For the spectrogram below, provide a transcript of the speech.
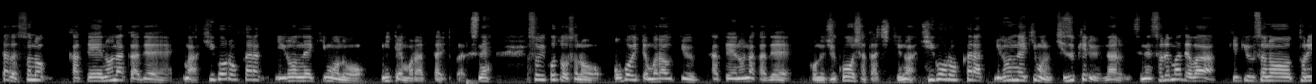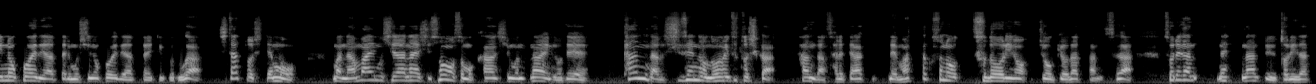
ただその過程の中で、まあ、日頃からいろんな生き物を見てもらったりとかですね、そういうことをその覚えてもらうという過程の中で、この受講者たちっていうのは日頃からいろんな生き物に気づけるようになるんですね。それまでは結局その鳥の声であったり虫の声であったりということがしたとしても、まあ、名前も知らないし、そもそも関心もないので、単なる自然のノイズとしか判断されてなくて、全くその素通りの状況だったんですが、それがね、なんという鳥だ、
